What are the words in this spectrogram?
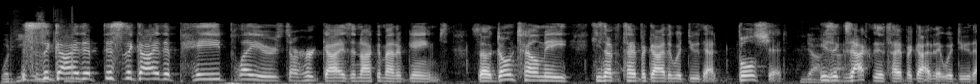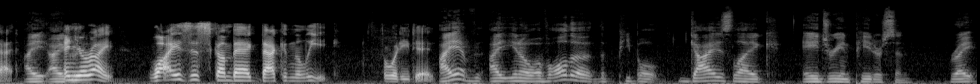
what he This is a guy that this is a guy that paid players to hurt guys and knock them out of games. So don't tell me he's not the type of guy that would do that. Bullshit. Yeah, he's yeah. exactly the type of guy that would do that. I, I and you're right. Why is this scumbag back in the league for what he did? I have I you know of all the the people guys like Adrian Peterson, right?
